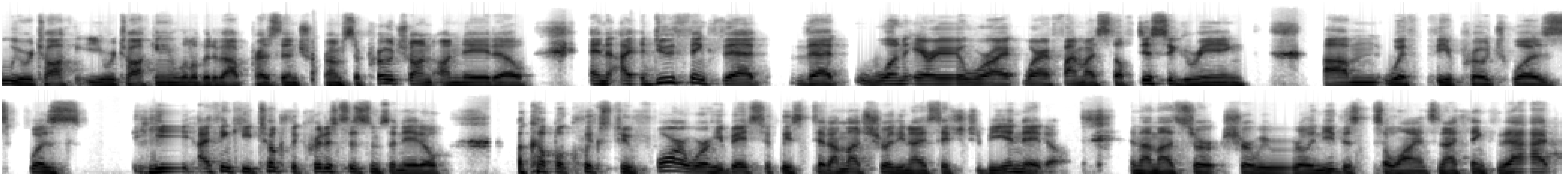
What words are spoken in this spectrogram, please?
we were talking you were talking a little bit about President Trump's approach on on NATO, and I do think that that one area where I where I find myself disagreeing um, with the approach was was he I think he took the criticisms of NATO a couple clicks too far, where he basically said, "I'm not sure the United States should be in NATO, and I'm not sure, sure we really need this alliance." And I think that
